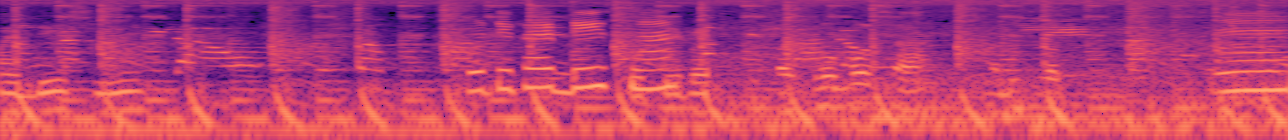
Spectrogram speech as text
45 days eh. 45 days na. 45. Pag robot ha, nabusot. Mm.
